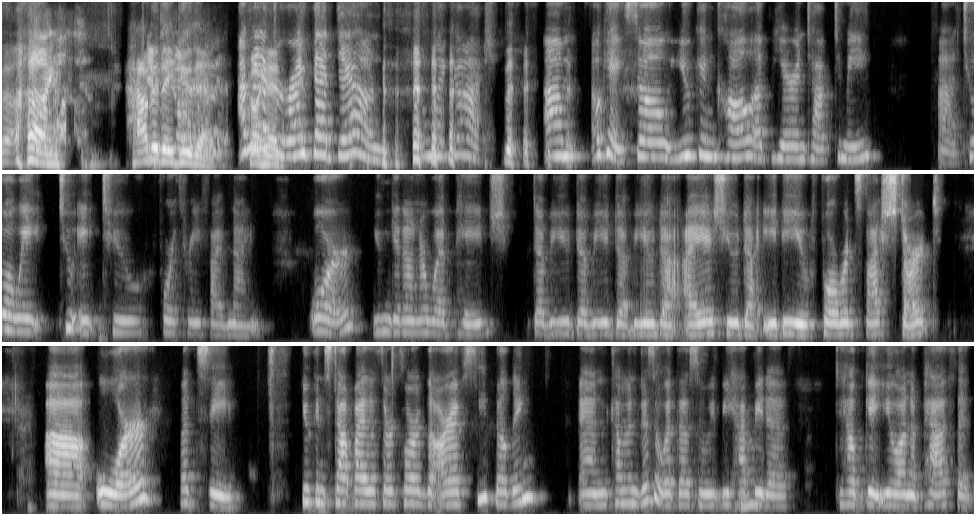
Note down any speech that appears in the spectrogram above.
um, how do they do that? I'm Go gonna ahead. have to write that down. Oh my gosh. Um, okay, so you can call up here and talk to me, uh, 208 282 4359. Or you can get on our webpage, www.isu.edu forward slash start uh, or let's see, you can stop by the third floor of the RFC building and come and visit with us, and we'd be happy to to help get you on a path that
